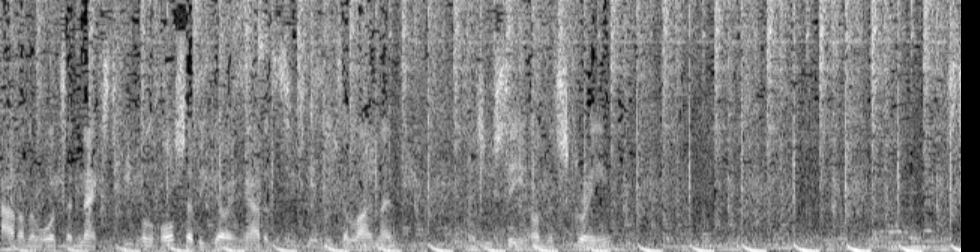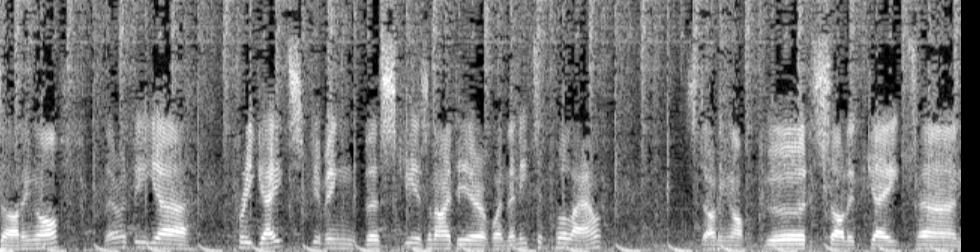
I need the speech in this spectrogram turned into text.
out on the water next. He will also be going out at the 16 metre line length, as you see on the screen. Starting off, there are the uh, pre-gates, giving the skiers an idea of when they need to pull out. Starting off good, solid gate turn.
